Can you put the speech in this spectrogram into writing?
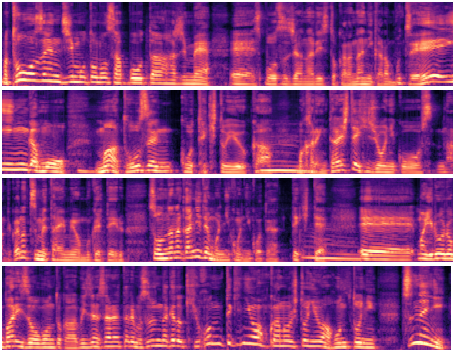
まあ、当然地元のサポーターはじめ、えースポーツジャーナリストから何からもう全員がもう、まあ当然こう敵というか、まあ彼に対して非常にこう、なんていうかな、冷たい目を向けている。そんな中にでもニコニコとやってきて、えーまあいろいろ罵詈雑言とか浴びせされたりもするんだけど、基本的には他の人には本当に常に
